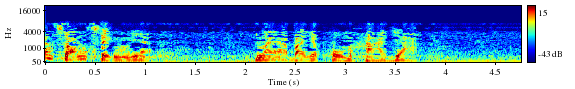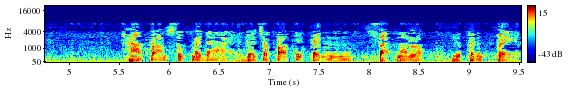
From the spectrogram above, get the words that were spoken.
ทั้งสองสิ่งเนี่ย ในอบายภูมิหายาก หาความสุขไม่ได้ โดยเฉพาะที่เป็นสัตว์นรกหรือเป็นเปรต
